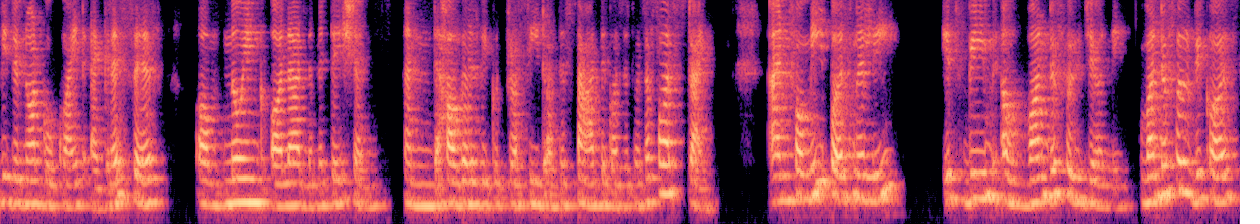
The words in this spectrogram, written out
we did not go quite aggressive, um, knowing all our limitations and how well we could proceed on this path because it was a first time. And for me personally, it's been a wonderful journey. Wonderful because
